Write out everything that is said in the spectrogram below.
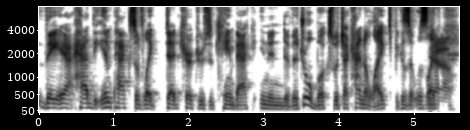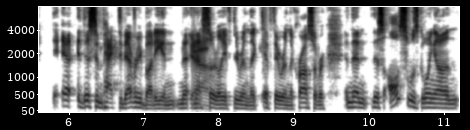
They had the impacts of like dead characters who came back in individual books, which I kind of liked because it was like yeah. eh, this impacted everybody, and Yeah. necessarily if they were in the if they were in the crossover. And then this also was going on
